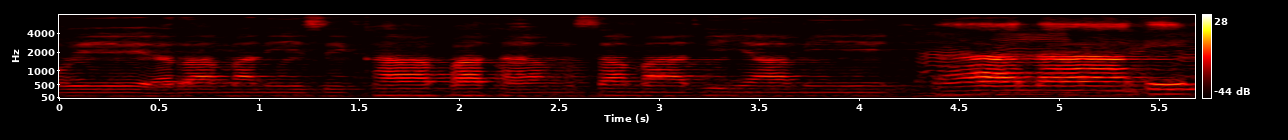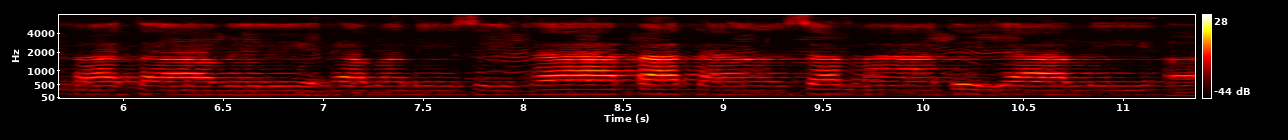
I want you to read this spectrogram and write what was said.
เวรามณีสิกขาปะทังสมาธิยามิอานาติปาตาเวรมณีสิกขาปะทังสมาธิยามิอา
